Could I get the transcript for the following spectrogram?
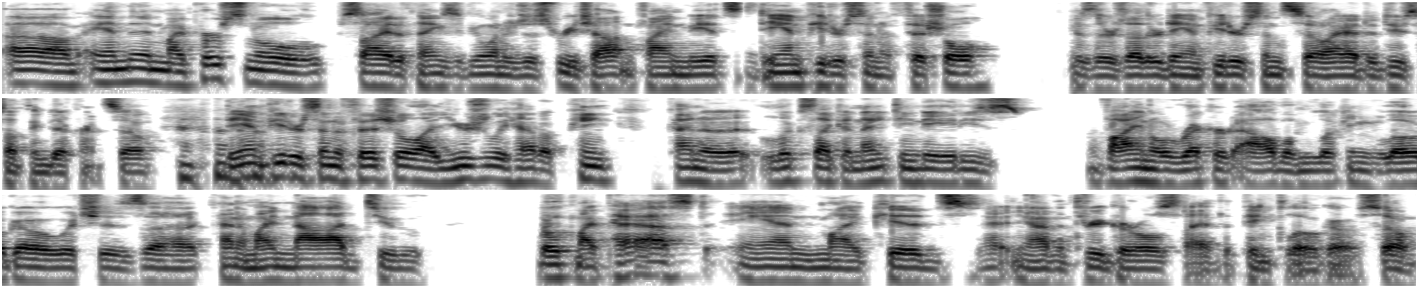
um, and then my personal side of things if you want to just reach out and find me it's dan peterson official because there's other Dan Peterson, so I had to do something different. So Dan Peterson official. I usually have a pink kind of looks like a 1980s vinyl record album looking logo, which is uh, kind of my nod to both my past and my kids. You know, having three girls, I have the pink logo, so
